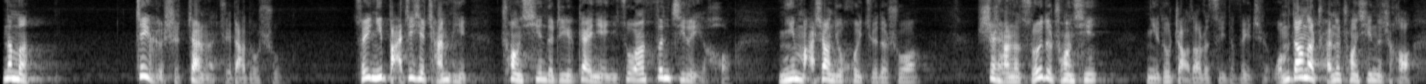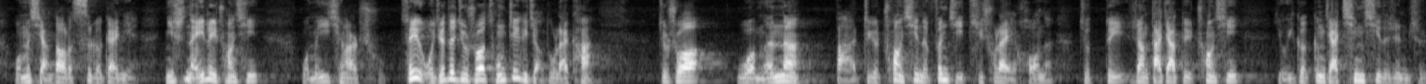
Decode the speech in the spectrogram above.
那么这个是占了绝大多数，所以你把这些产品创新的这些概念，你做完分级了以后，你马上就会觉得说，市场上所有的创新，你都找到了自己的位置。我们当那传的创新的时候，我们想到了四个概念，你是哪一类创新，我们一清二楚。所以我觉得就是说，从这个角度来看，就是说我们呢。把这个创新的分级提出来以后呢，就对让大家对创新有一个更加清晰的认知。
